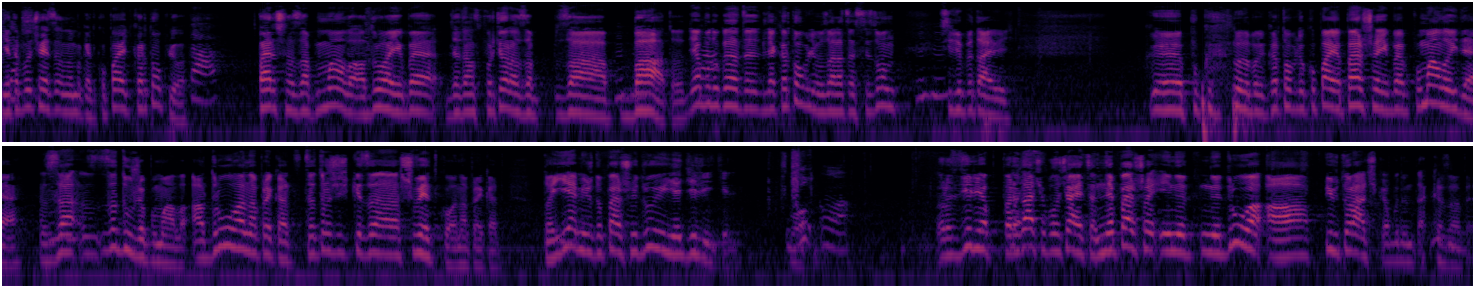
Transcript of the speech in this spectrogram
Якщо- так виходить, наприклад, купають картоплю, Так. Перша за помало, а друга якби для транспортера за, за багато. Я буду казати для картоплі, бо зараз це сезон, всі люди питають. Е, пук- Ну, наприклад, картоплю купає, перша якби помало йде, за, за дуже помало. А друга, наприклад, це трошечки за швидко, наприклад. То є між першою і другою є ділитель. О. Ді- О. Розділює передачу, виходить, не перша і не, не друга, а півторачка, будемо так казати.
